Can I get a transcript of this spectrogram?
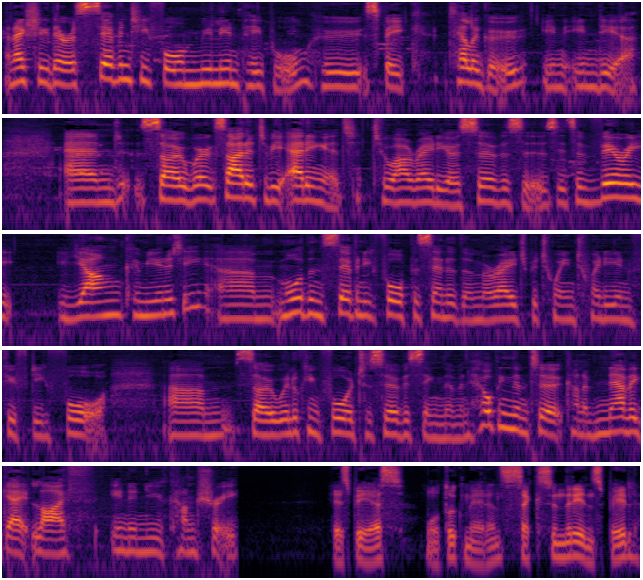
And actually, there are 74 million people who speak Telugu in India. And so we're excited to be adding it to our radio services. It's a very young community. Um, more than 74% of them are aged between 20 and 54. Um, so we're looking forward to servicing them and helping them to kind of navigate life in a new country. SBS mottok mer enn 600 innspill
